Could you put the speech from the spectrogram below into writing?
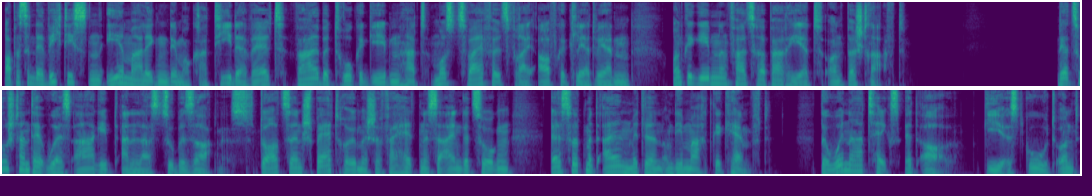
Ob es in der wichtigsten ehemaligen Demokratie der Welt Wahlbetrug gegeben hat, muss zweifelsfrei aufgeklärt werden, und gegebenenfalls repariert und bestraft. Der Zustand der USA gibt Anlass zu Besorgnis. Dort sind spätrömische Verhältnisse eingezogen, es wird mit allen Mitteln um die Macht gekämpft. The winner takes it all. Gier ist gut und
